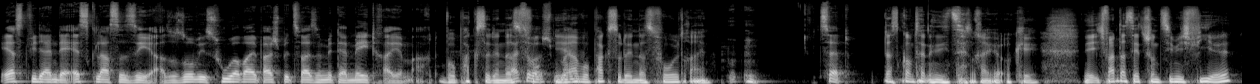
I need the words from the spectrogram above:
erst wieder in der S-Klasse sehe, also so wie es Huawei beispielsweise mit der Mate-Reihe macht. Wo packst du denn das? Weißt du, ja, wo packst du denn das Fold rein? Z. Das kommt dann in die Z-Reihe, okay. Nee, ich fand das jetzt schon ziemlich viel.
